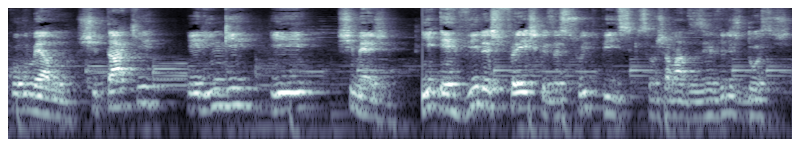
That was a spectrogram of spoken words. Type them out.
cogumelo shiitake, eringue e shimeji. E ervilhas frescas, as sweet peas, que são chamadas ervilhas doces.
